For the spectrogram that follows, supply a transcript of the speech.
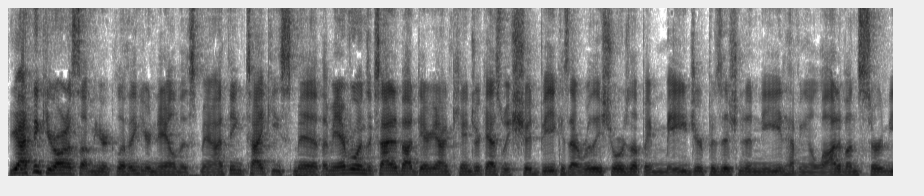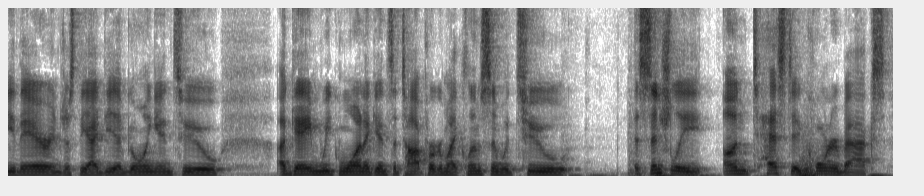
Yeah, I think you're onto something here, Cliff. I think you're nailing this, man. I think Tyke Smith. I mean, everyone's excited about Derion Kendrick as we should be because that really shores up a major position of need, having a lot of uncertainty there, and just the idea of going into a game week one against a top program like Clemson with two essentially untested cornerbacks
